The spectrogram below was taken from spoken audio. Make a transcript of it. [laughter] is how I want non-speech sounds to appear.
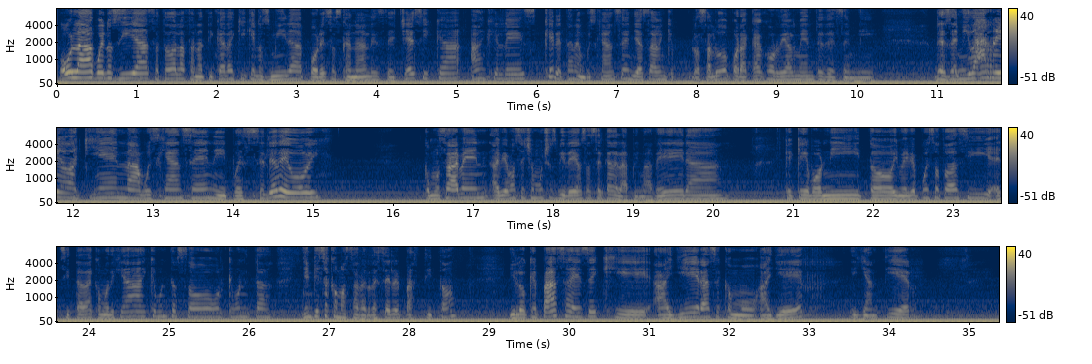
Hola, buenos días a toda la fanaticada aquí que nos mira por esos canales de Jessica, Ángeles, Querétaro en Wisconsin. Ya saben que los saludo por acá cordialmente desde mi, desde mi barrio aquí en Wisconsin. Y pues el día de hoy, como saben, habíamos hecho muchos videos acerca de la primavera, que qué bonito, y me había puesto toda así excitada, como dije, ay, qué bonito sol, qué bonita. Y empieza como a saberdecer el pastito. Y lo que pasa es de que ayer, hace como ayer y antier,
